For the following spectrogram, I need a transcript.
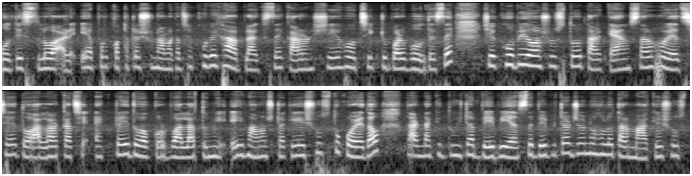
বলতেছিল। আর এরপর কথাটা শুনে আমার কাছে খুবই খারাপ লাগছে। কারণ সে হচ্ছে একটু পরে বলতেছে, সে খুবই অসুস্থ, তার ক্যান্সার হয়েছে। তো আল্লাহর কাছে একটাই দোয়া করব, আল্লাহ তুমি এই মানুষটাকে সুস্থ করে দাও। তার নাকি দুইটা বেবি আছে। বেবিটার জন্য হলো তার মাকে সুস্থ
